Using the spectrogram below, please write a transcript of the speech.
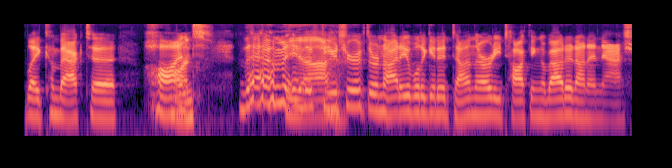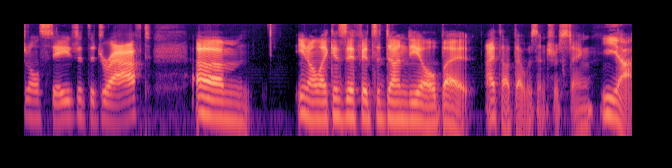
like come back to haunt them in Yeah. the future if they're not able to get it done. They're already talking about it on a national stage at the draft. Um, you know, like as if it's a done deal, but I thought that was interesting. Yeah,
